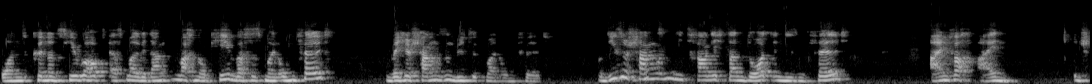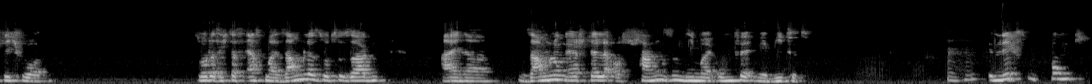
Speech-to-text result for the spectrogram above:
und können uns hier überhaupt erstmal Gedanken machen, okay, was ist mein Umfeld welche Chancen bietet mein Umfeld. Und diese Chancen, die trage ich dann dort in diesem Feld einfach ein, in Stichworten. So dass ich das erstmal sammle, sozusagen eine Sammlung erstelle aus Chancen, die mein Umfeld mir bietet. Mhm. Im nächsten Punkt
